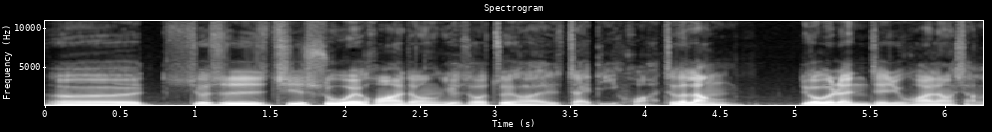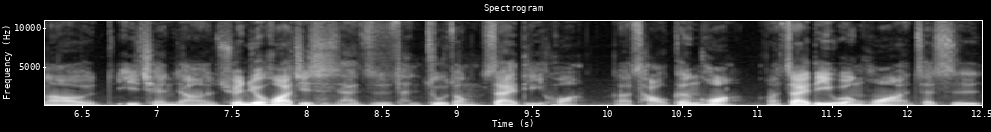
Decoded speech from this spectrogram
呃，就是其实数位化这种有时候最后还是在地化，这个让。刘文人这句话让我想到以前讲的全球化，其实还是很注重在地化啊、草根化啊、在地文化，才是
